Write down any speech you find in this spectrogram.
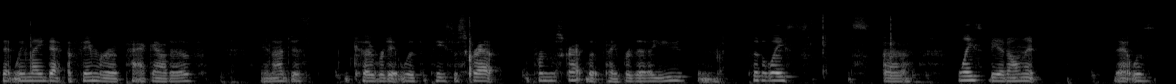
that we made that ephemera pack out of. And I just covered it with a piece of scrap from the scrapbook paper that I used and put a lace uh, lace bit on it. That was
